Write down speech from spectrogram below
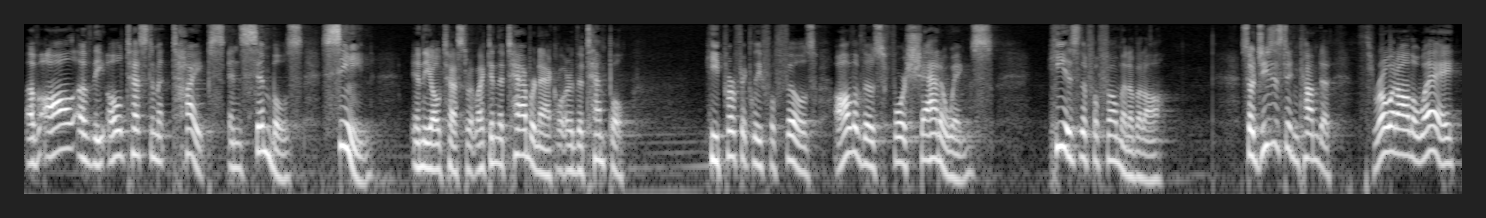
of all of the Old Testament types and symbols seen in the Old Testament, like in the tabernacle or the temple. He perfectly fulfills all of those foreshadowings. He is the fulfillment of it all. So Jesus didn't come to throw it all away.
